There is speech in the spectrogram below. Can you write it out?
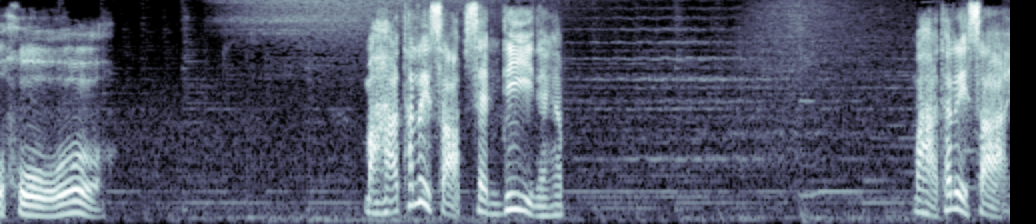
โอ้โห มหาทะเลสาบแซนดี้นะครับ มหาทะเลทราย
